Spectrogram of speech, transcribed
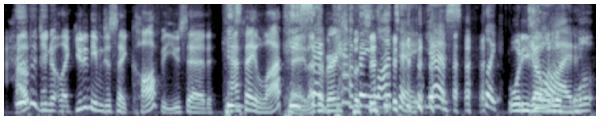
How did you know? Like, you didn't even just say coffee. You said He's- cafe latte. He That's said a very cafe specific. latte. Yes. Like, What do you got? One of those- well,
